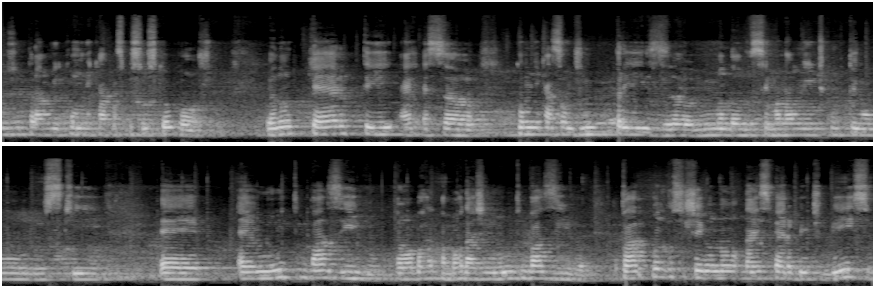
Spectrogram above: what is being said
uso para me comunicar com as pessoas que eu gosto. Eu não quero ter essa comunicação de empresa, me mandando semanalmente conteúdos que é, é muito invasivo, é uma abordagem muito invasiva. É claro que quando você chega no, na esfera B2B, isso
